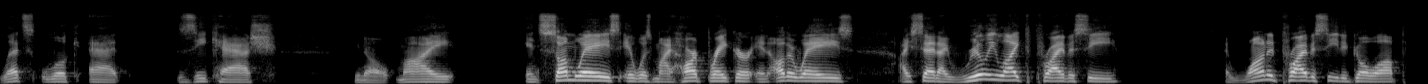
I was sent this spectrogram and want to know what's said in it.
Let's look at Zcash. You know, my, in some ways, it was my heartbreaker. In other ways, I said I really liked privacy. I wanted privacy to go up.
